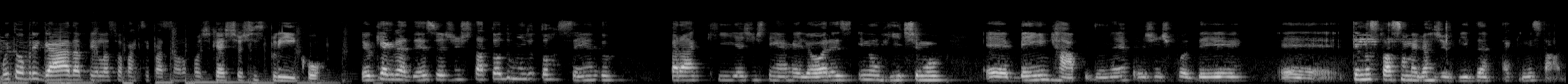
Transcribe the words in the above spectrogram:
Muito obrigada pela sua participação no podcast Eu Te Explico. Eu que agradeço. A gente está todo mundo torcendo para que a gente tenha melhoras e num ritmo é, bem rápido, né? Para a gente poder é, ter uma situação melhor de vida aqui no estado.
